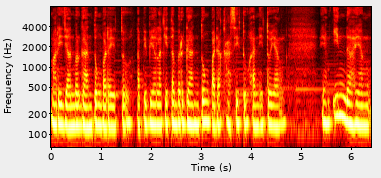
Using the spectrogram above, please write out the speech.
Mari jangan bergantung pada itu, tapi biarlah kita bergantung pada kasih Tuhan itu yang yang indah, yang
